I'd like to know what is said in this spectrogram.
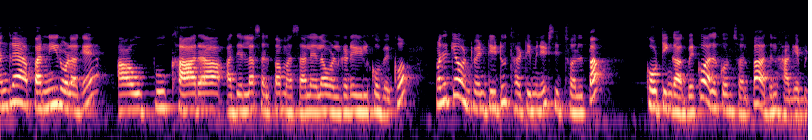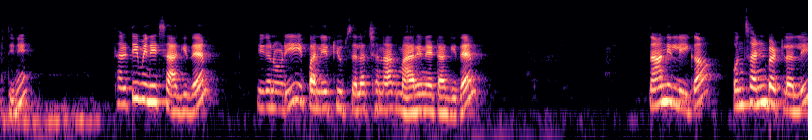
ಅಂದರೆ ಆ ಪನ್ನೀರ್ ಒಳಗೆ ಆ ಉಪ್ಪು, ಖಾರ, ಅದೆಲ್ಲ ಸ್ವಲ್ಪ ಮಸಾಲೆ ಎಲ್ಲ ಒಳಗಡೆ ಇಳ್ಕೋಬೇಕು. ಅದಕ್ಕೆ ಒಂದು ಟ್ವೆಂಟಿ ಟು ಥರ್ಟಿ ಮಿನಿಟ್ಸ್ ಇದು ಸ್ವಲ್ಪ ಕೋಟಿಂಗ್ ಆಗಬೇಕು. ಅದಕ್ಕೊಂದು ಸ್ವಲ್ಪ ಅದನ್ನು ಹಾಗೆ ಬಿಡ್ತೀನಿ. ಥರ್ಟಿ ಮಿನಿಟ್ಸ್ ಆಗಿದೆ. ಈಗ ನೋಡಿ, ಪನ್ನೀರ್ ಕ್ಯೂಬ್ಸ್ ಎಲ್ಲ ಚೆನ್ನಾಗಿ ಮ್ಯಾರಿನೇಟ್ ಆಗಿದೆ. ನಾನಿಲ್ಲೀಗ ಒಂದು ಸಣ್ಣ ಬಟ್ಲಲ್ಲಿ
